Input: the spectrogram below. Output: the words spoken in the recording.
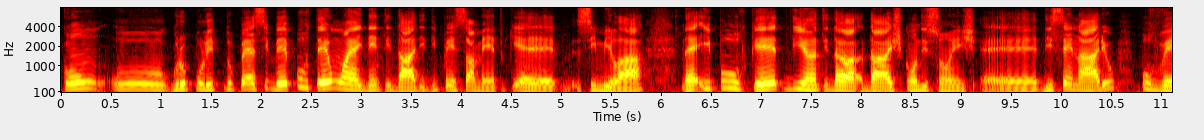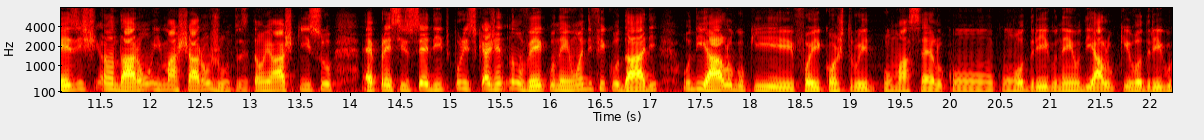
com o grupo político do PSB, por ter uma identidade de pensamento que é similar, né, e porque, diante da, das condições é, de cenário, por vezes andaram e marcharam juntos. Então eu acho que isso é preciso ser dito, por isso que a gente não vê com nenhuma dificuldade o diálogo que foi construído por Marcelo com, com Rodrigo, nem o diálogo que Rodrigo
